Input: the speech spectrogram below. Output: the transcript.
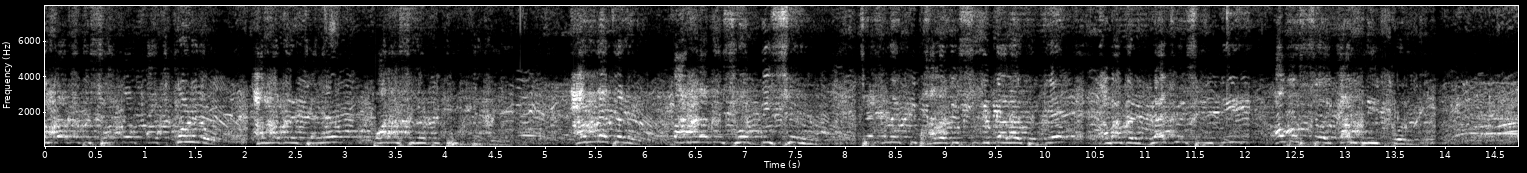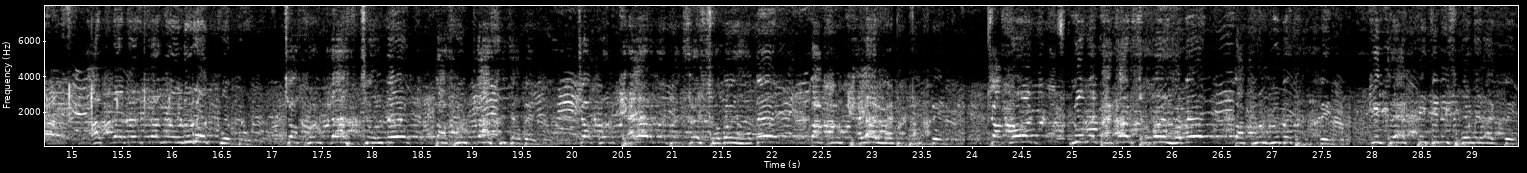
আমরা আমাদের সকল কাজ করলেও আমাদের যেন পড়াশোনাটা ঠিক থাকে। আমরা যেন বাংলাদেশ হোক বিশ্বের হোক যে কোনো একটি ভালো বিশ্ববিদ্যালয় থেকে আমাদের গ্র্যাজুয়েশনটি অবশ্যই কমপ্লিট করি। আপনাদেরকে আমি অনুরোধ করব, যখন ক্লাস চলবে, তখন ক্লাসে যাবেন। যখন খেলার মাঠে আসার সময় হবে, তখন খেলার মাঠে থাকবেন। যখন রুমে থাকার সময় হবে, তখন রুমে থাকবেন। কিন্তু একটি জিনিস মনে রাখবেন,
